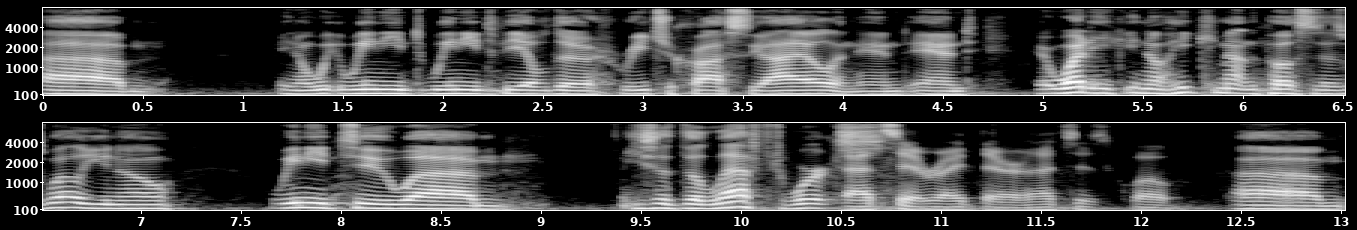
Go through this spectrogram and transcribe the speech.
um, you know, we, we need we need to be able to reach across the aisle and and and what he you know he came out in the post and says, well, you know, we need to. Um, he says the left works. that's it right there that's his quote um,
